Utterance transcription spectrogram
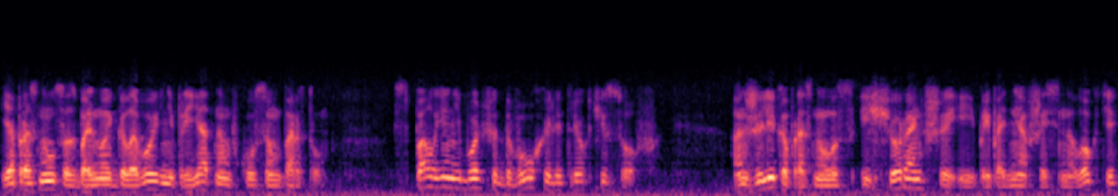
я проснулся с больной головой и неприятным вкусом во рту. Спал я не больше двух или трех часов. Анжелика проснулась еще раньше и, приподнявшись на локте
